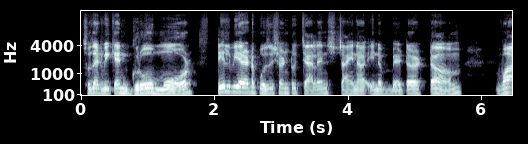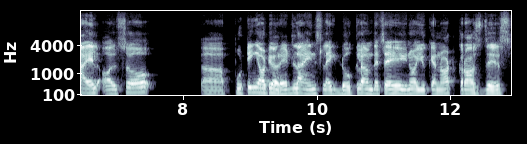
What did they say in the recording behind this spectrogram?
so that we can grow more till we are at a position to challenge china in a better term while also uh, putting out your red lines like doklam that say hey, you know you cannot cross this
